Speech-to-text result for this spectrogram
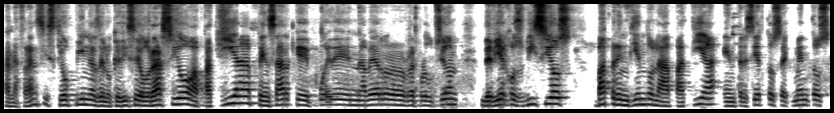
Ana Francis, ¿qué opinas de lo que dice Horacio? Apatía, pensar que pueden haber reproducción de viejos vicios, va aprendiendo la apatía entre ciertos segmentos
